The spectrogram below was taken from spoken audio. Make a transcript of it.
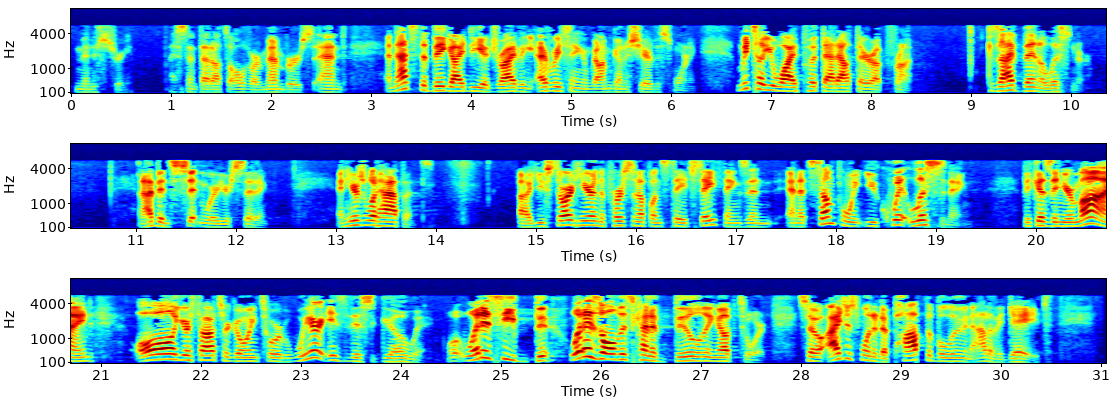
ministry. I sent that out to all of our members. And and that's the big idea driving everything I'm, going to share this morning. Let me tell you why I put that out there up front. Because I've been a listener. And I've been sitting where you're sitting. And here's what happens. Uh, you start hearing the person up on stage say things, and, and at some point you quit listening. Because in your mind, all your thoughts are going toward where is this going? What, what is he? What is all this kind of building up toward? So I just wanted to pop the balloon out of the gate.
